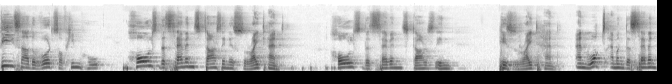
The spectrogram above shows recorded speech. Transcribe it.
These are the words of him who holds the seven stars in his right hand. Holds the seven stars in his right hand and walks among the seven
